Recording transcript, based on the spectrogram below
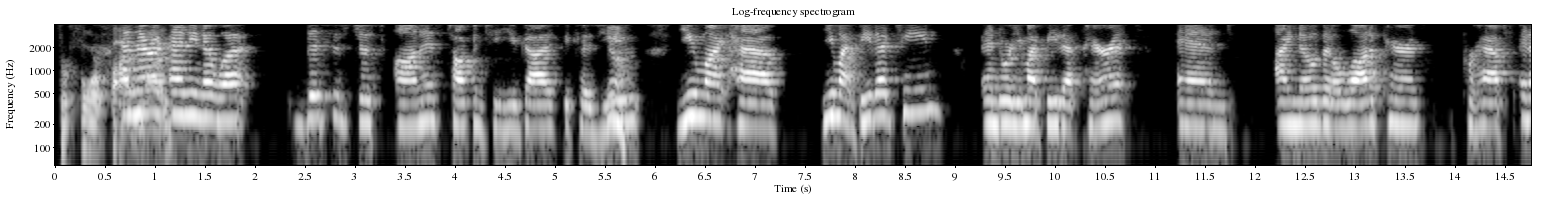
for four or five and there months. and you know what? This is just honest talking to you guys because you Yeah. you might have you might be that teen and or you might be that parent and I know that a lot of parents perhaps and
